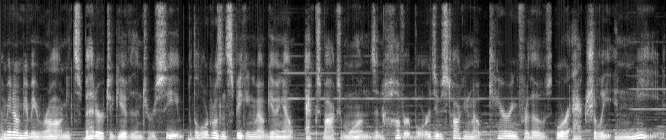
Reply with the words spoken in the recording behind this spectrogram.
I mean, don't get me wrong, it's better to give than to receive, but the Lord wasn't speaking about giving out Xbox Ones and hoverboards, he was talking about caring for those who are actually in need.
